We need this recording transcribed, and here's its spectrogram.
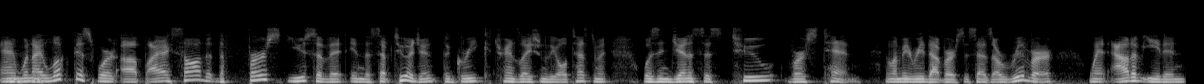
And mm-hmm. when I mm-hmm. looked this word up, I saw that the first use of it in the Septuagint, the Greek translation of the Old Testament, was in Genesis 2, verse 10. And let me read that verse. It says, A river went out of Eden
